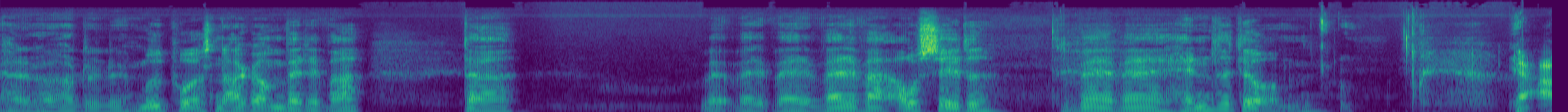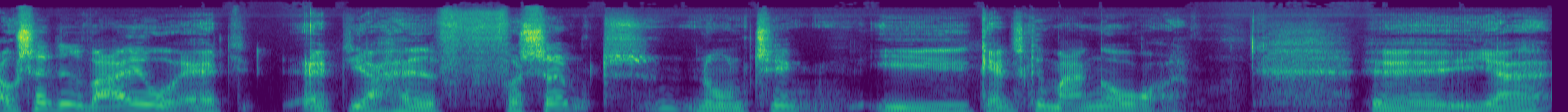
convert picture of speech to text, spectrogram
har, har du mod på at snakke om, hvad det var, der, hvad, hvad, hvad, hvad det var afsættet hvad, hvad handlede det om? Ja, afsættet var jo, at, at jeg havde forsømt nogle ting i ganske mange år. Øh, jeg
